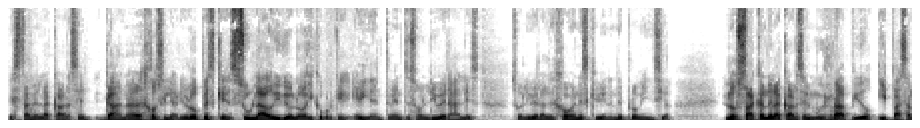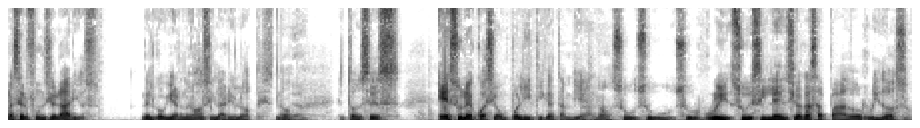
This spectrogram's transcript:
están en la cárcel, gana José Hilario López, que es su lado ideológico, porque evidentemente son liberales, son liberales jóvenes que vienen de provincia, los sacan de la cárcel muy rápido y pasan a ser funcionarios del gobierno de José Hilario López, ¿no? Entonces, es una ecuación política también, ¿no? Su, su, su, su silencio agazapado, ruidoso.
